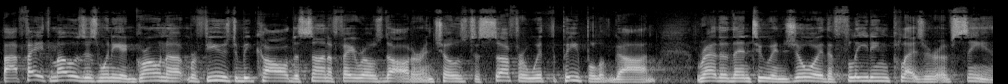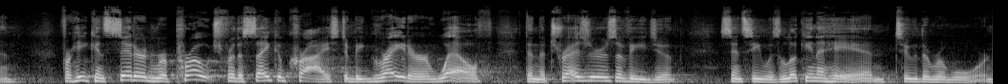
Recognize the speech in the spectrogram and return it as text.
By faith, Moses, when he had grown up, refused to be called the son of Pharaoh's daughter and chose to suffer with the people of God rather than to enjoy the fleeting pleasure of sin. For he considered reproach for the sake of Christ to be greater wealth than the treasures of Egypt, since he was looking ahead to the reward.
